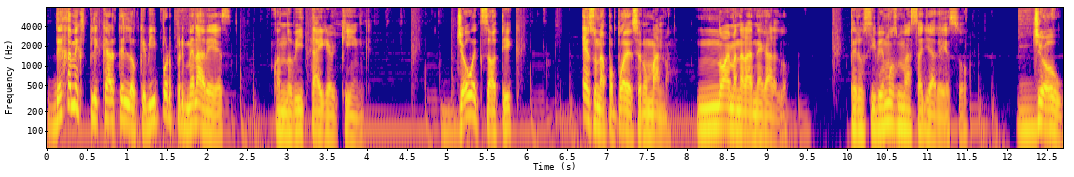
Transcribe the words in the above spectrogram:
Déjame explicarte lo que vi por primera vez cuando vi Tiger King. Joe Exotic es una popó de ser humano. No hay manera de negarlo. Pero si vemos más allá de eso, Joe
